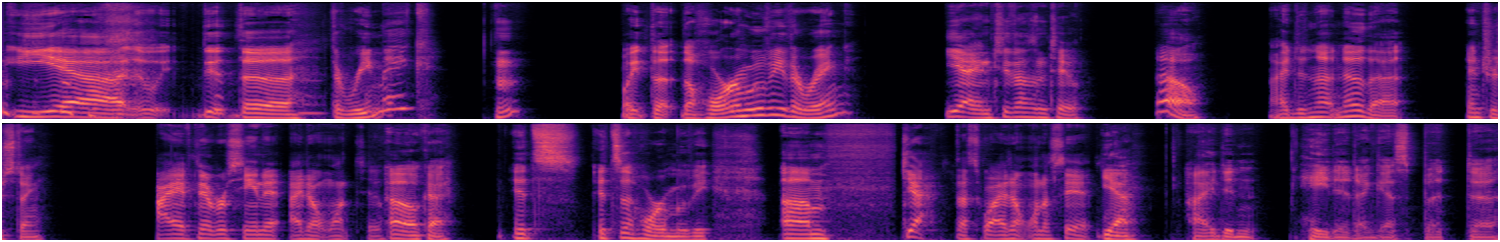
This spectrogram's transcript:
yeah. The the, the remake. Hmm? Wait, the the horror movie, The Ring. Yeah, in 2002. Oh, I did not know that. Interesting. I have never seen it. I don't want to. Oh, okay. It's it's a horror movie. Um, Yeah, that's why I don't want to see it. yeah, I didn't hate it, I guess, but uh,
